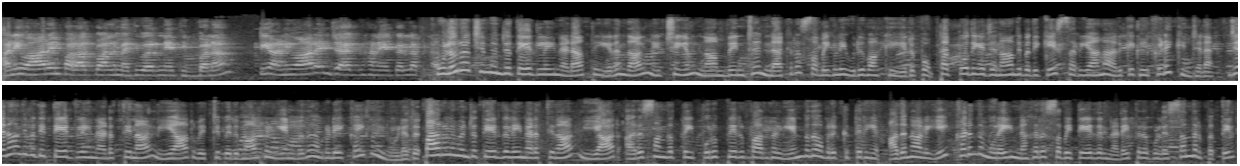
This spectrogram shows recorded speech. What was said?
අනිවාරයෙන් පළාත් පාලන මැතිවරණය තිබ්බනම් உள்ளூராட்சி மன்ற தேர்தலை நடாத்த இருந்தால் நிச்சயம் நாம் வென்று நகர சபைகளை உருவாக்கி இருப்போம். தற்போதைய ஜனாதிபதிக்கே சரியான அறிக்கைகள் கிடைக்கின்றன. ஜனாதிபதி தேர்தலை நடத்தினால் யார் வெற்றி பெறுவார்கள் என்பது அவருடைய கைகளில் உள்ளது. பாராளுமன்ற தேர்தலை நடத்தினால் யார் அரசாங்கத்தை பொறுப்பேற்பார்கள் என்பது அவருக்கு தெரியும். அதனாலேயே கடந்த முறை நகர சபை தேர்தல் நடைபெறவுள்ள சந்தர்ப்பத்தில்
